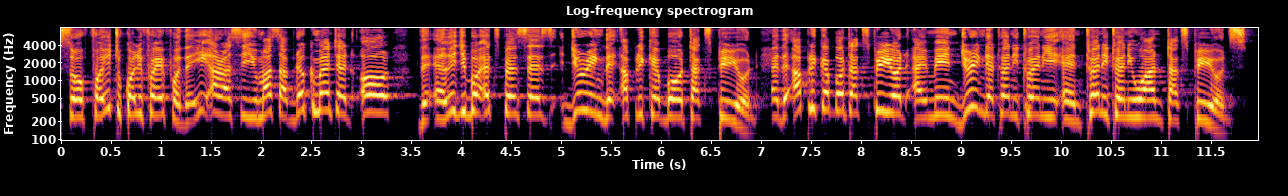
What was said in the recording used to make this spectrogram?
So for you to qualify for the ERC, you must have documented all the eligible expenses during the applicable tax period. By the applicable tax period, I mean during the 2020 and 2021 tax periods.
